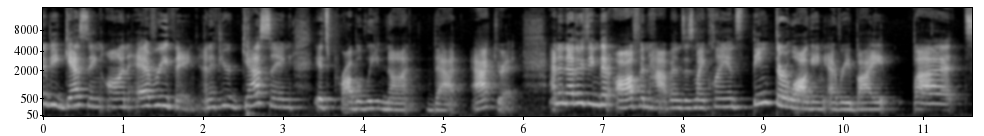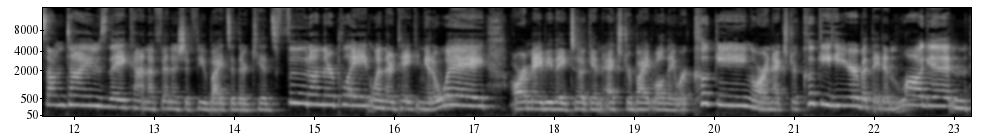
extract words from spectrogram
to be guessing on everything. And if you're guessing, it's probably not that accurate. And another thing that often happens is my clients think they're logging every bite but sometimes they kind of finish a few bites of their kids' food on their plate when they're taking it away, or maybe they took an extra bite while they were cooking, or an extra cookie here, but they didn't log it. And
